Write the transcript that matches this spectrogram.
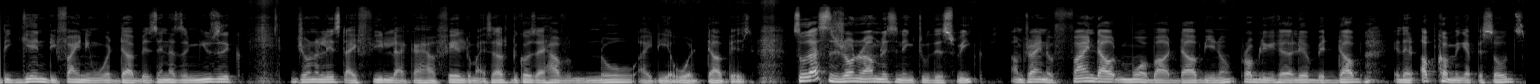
begin defining what dub is. And as a music journalist, I feel like I have failed myself because I have no idea what dub is. So that's the genre I'm listening to this week. I'm trying to find out more about dub, you know, probably hear a little bit dub in the upcoming episodes.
